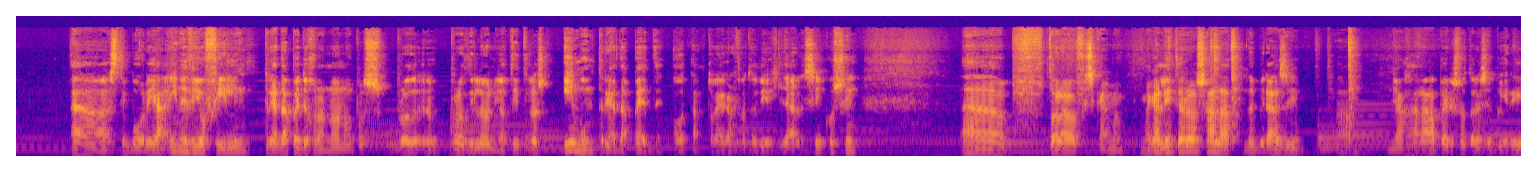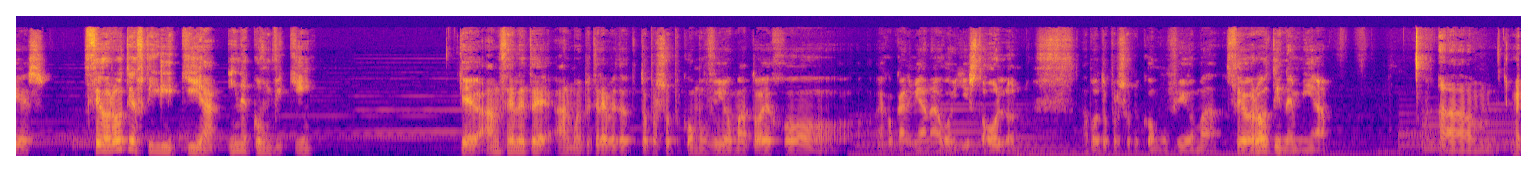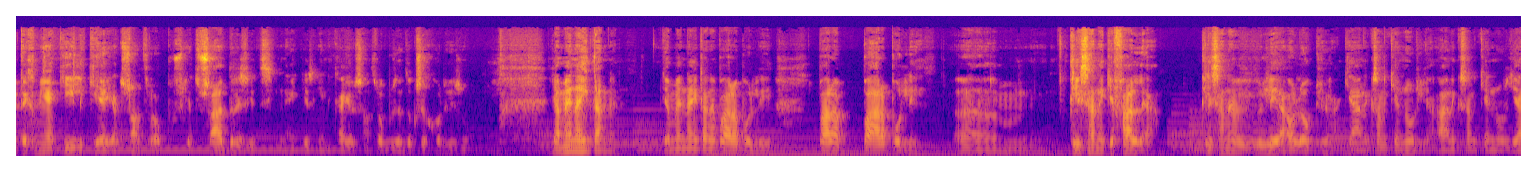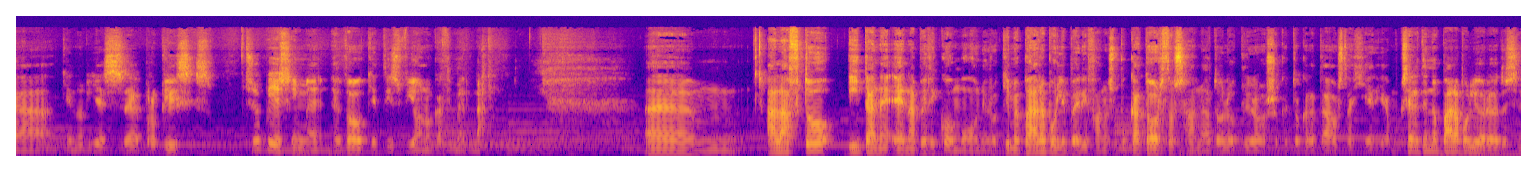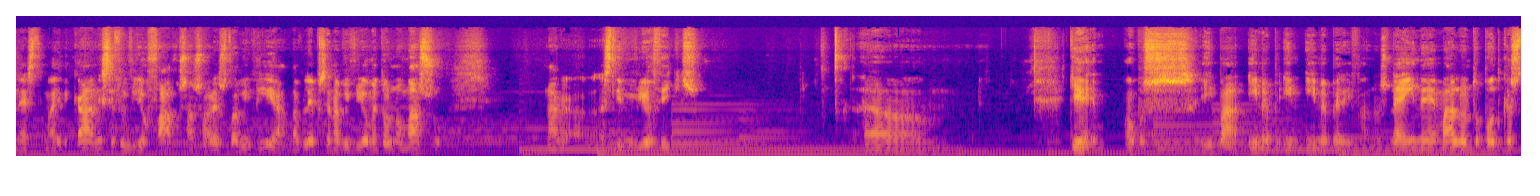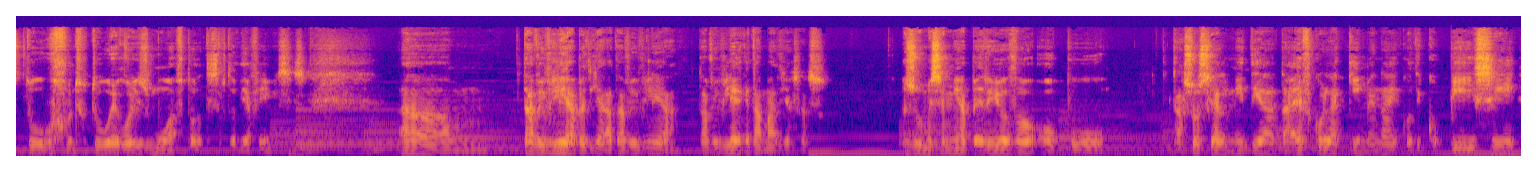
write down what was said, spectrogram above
α, στην πορεία. Είναι δύο φίλοι, 35 χρονών όπως προ, προδηλώνει ο τίτλος. Ήμουν 35 όταν το έγραφα το 2020. Α, τώρα φυσικά είμαι μεγαλύτερος, αλλά δεν πειράζει. μια χαρά, περισσότερες εμπειρίες Θεωρώ ότι αυτή η ηλικία είναι κομβική και αν θέλετε, αν μου επιτρέπετε το προσωπικό μου βίωμα το έχω, έχω κάνει μια αναγωγή στο όλον από το προσωπικό μου βίωμα. Θεωρώ ότι είναι μια α, μετεχνιακή ηλικία για τους ανθρώπους, για τους άντρες, για τις γυναίκες, γενικά για τους ανθρώπους δεν το ξεχωρίζουν. Για μένα ήτανε, για μένα ήτανε πάρα πολύ, πάρα, πάρα πολύ. Ε, κλείσανε κεφάλαια κλείσανε βιβλία ολόκληρα και άνοιξαν καινούρια, άνοιξαν καινούριε προκλήσεις, τις οποίες είμαι εδώ και τις βιώνω καθημερινά. Ε, αλλά αυτό ήταν ένα παιδικό μου όνειρο και είμαι πάρα πολύ περήφανος που κατόρθωσα να το ολοκληρώσω και το κρατάω στα χέρια μου. Ξέρετε, είναι πάρα πολύ ωραίο το συνέστημα, ειδικά αν είσαι βιβλιοφάγος, αν σου αρέσουν τα βιβλία, να βλέπεις ένα βιβλίο με το όνομά σου να, στη βιβλιοθήκη σου. Ε, και όπως είπα, είμαι, είμαι περήφανος. Ναι, είναι μάλλον το podcast του, του, του εγωισμού αυτό, της αυτοδιαφήμισης. τα βιβλία, παιδιά, τα βιβλία. Τα βιβλία και τα μάτια σας. Ζούμε σε μια περίοδο όπου τα social media, τα εύκολα κείμενα, η κωδικοποίηση,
